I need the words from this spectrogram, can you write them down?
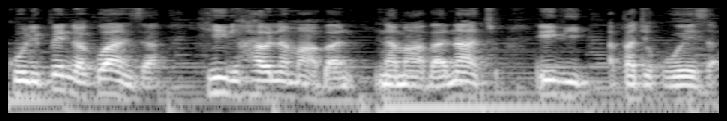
kulipenda kwanza ili hawe na maaba, na maabanacho ili apate kuweza.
